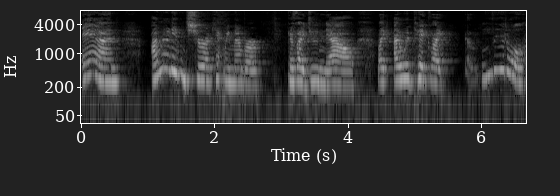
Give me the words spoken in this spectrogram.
and I'm not even sure, I can't remember because I do now, like I would take like little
